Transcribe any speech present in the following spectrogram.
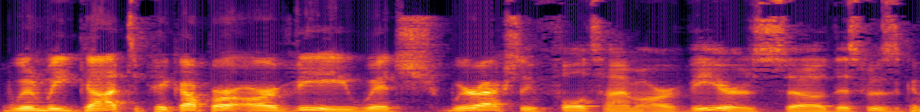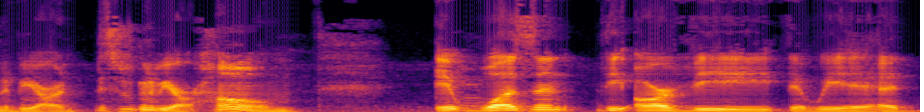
when we got to pick up our RV, which we're actually full-time RVers, so this was going to be our this was going to be our home. It wasn't the RV that we had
